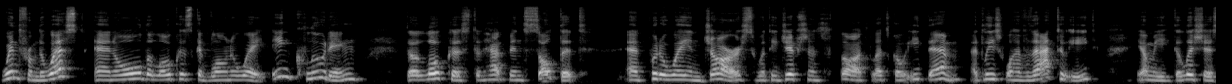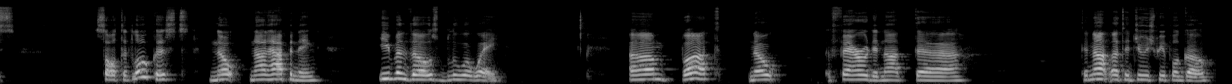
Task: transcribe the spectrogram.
wind from the west, and all the locusts get blown away, including the locusts that had been salted and put away in jars. What the Egyptians thought, let's go eat them. At least we'll have that to eat. Yummy, delicious salted locusts. No, not happening. Even those blew away. Um, but no, Pharaoh did not uh, did not let the Jewish people go.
